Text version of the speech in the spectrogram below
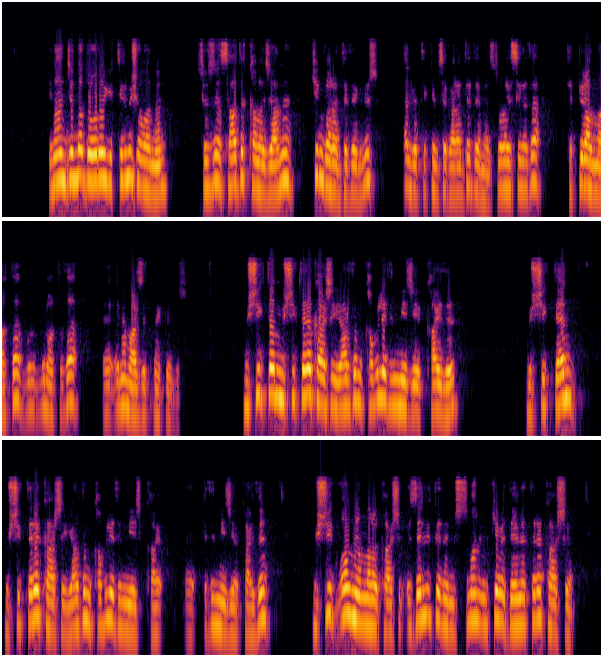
İnancında doğruyu yitirmiş olanın sözüne sadık kalacağını kim garanti edebilir? Elbette kimse garanti edemez. Dolayısıyla da tedbir almakta bu, bu noktada e, önem arz etmektedir. Müşrikten müşriklere karşı yardım kabul edilmeyeceği kaydı, müşrikten müşriklere karşı yardım kabul edilmeyeceği, edilmeyeceği kaydı, müşrik olmayanlara karşı özellikle de Müslüman ülke ve devletlere karşı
